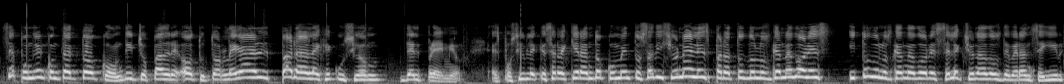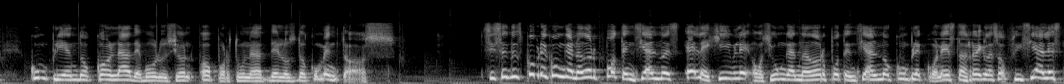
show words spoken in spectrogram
se pondrá en contacto con dicho padre o tutor legal para la ejecución del premio. Es posible que se requieran documentos adicionales para todos los ganadores y todos los ganadores seleccionados deberán seguir cumpliendo con la devolución oportuna de los documentos. Si se descubre que un ganador potencial no es elegible o si un ganador potencial no cumple con estas reglas oficiales,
